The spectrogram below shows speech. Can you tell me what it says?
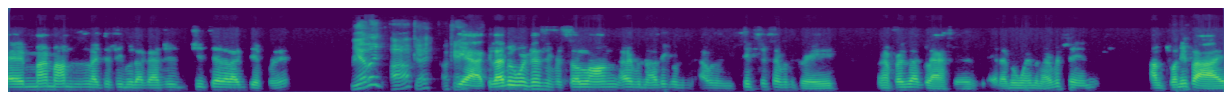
and my mom doesn't like to see me without glasses. She said I like different. Really? Oh, okay. Okay. Yeah, because I've been wearing glasses for so long. I, don't know. I think was, I was in sixth or seventh grade when I first got glasses, and I've been wearing them ever since. I'm 25,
